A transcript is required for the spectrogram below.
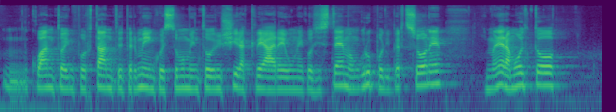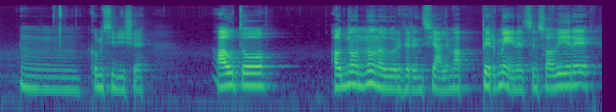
mh, quanto è importante per me in questo momento riuscire a creare un ecosistema, un gruppo di persone in maniera molto, mh, come si dice, auto, auto non, non autoreferenziale, ma per me, nel senso avere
